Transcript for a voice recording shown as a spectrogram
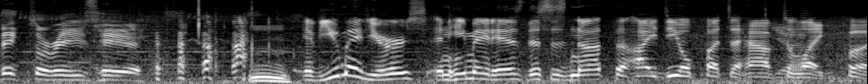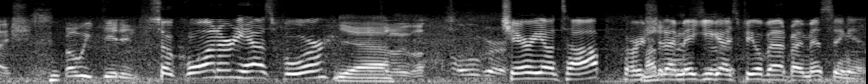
victories here. Hmm. If you made yours and he made his, this is not the ideal putt to have to like push. But we didn't. So Kwon already has four. Yeah. Over. Over. Cherry on top, or should I make you guys feel bad by missing it?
